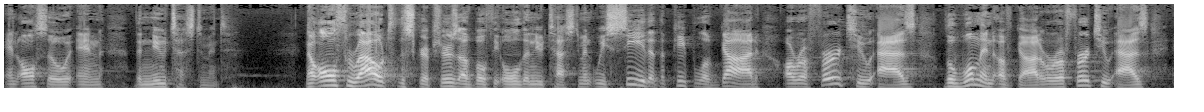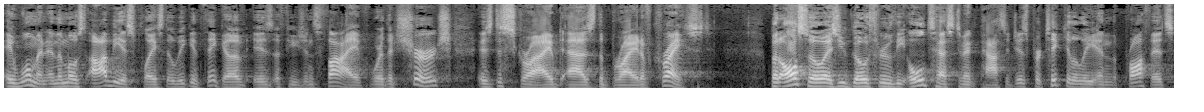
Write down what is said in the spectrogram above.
and also in the New Testament. Now, all throughout the scriptures of both the Old and New Testament, we see that the people of God are referred to as the woman of God, or referred to as a woman. And the most obvious place that we can think of is Ephesians 5, where the church is described as the bride of Christ. But also, as you go through the Old Testament passages, particularly in the prophets,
